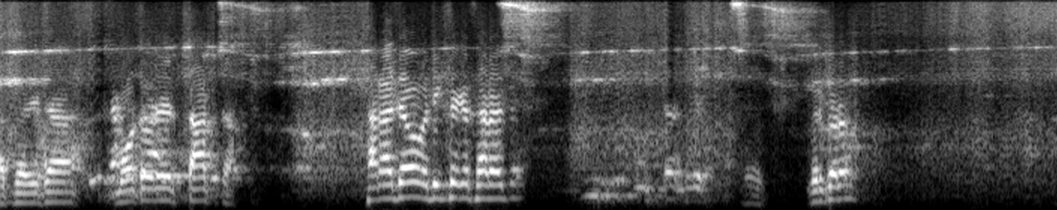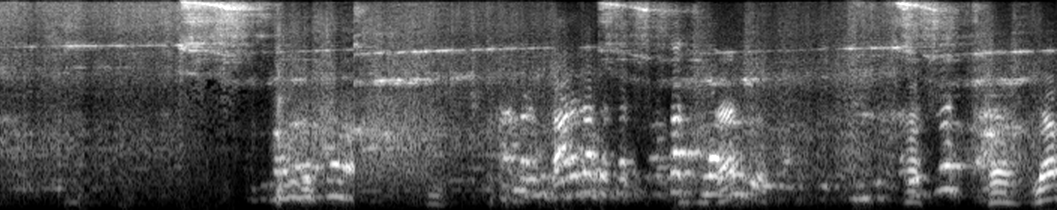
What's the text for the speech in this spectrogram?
আপনার এটা মোটরের তারটা। ছাড়া যাও ওদিক থেকে ছাড়া যাও বের করো। লাগবে হ্যাঁ যাও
